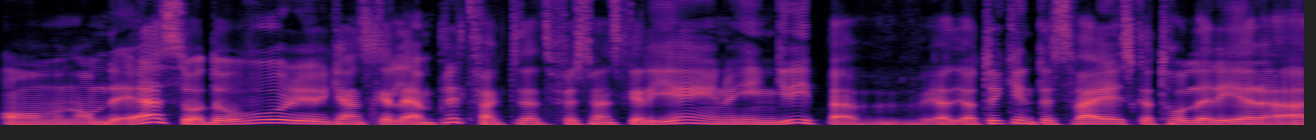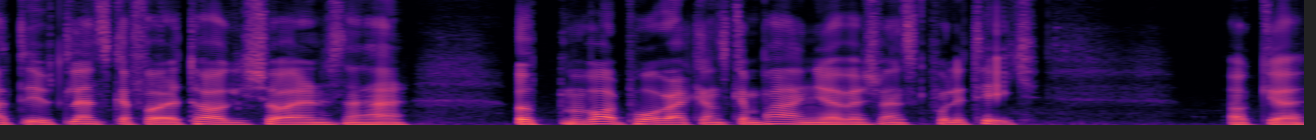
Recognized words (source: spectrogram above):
Om, om det är så, då vore det ganska lämpligt faktiskt att för svenska regeringen att ingripa. Jag, jag, tycker inte Sverige ska tolerera att utländska företag kör en sån här uppenbar påverkanskampanj över svensk politik. Och, eh,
